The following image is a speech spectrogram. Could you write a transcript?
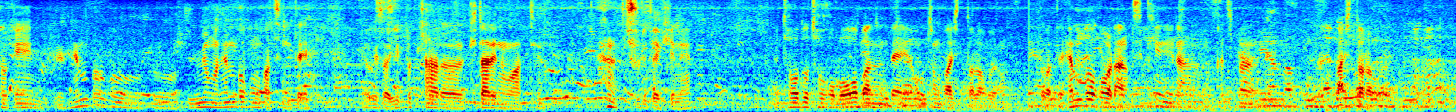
저게 그 햄버거 그 유명한 햄버거 같은데 여기서 이프타를 기다리는 것 같아요. 줄이 되게 기네요. 저도 저거 먹어봤는데 엄청 맛있더라고요. 그거 같아 햄버거랑 치킨이랑 같이 파는데 맛있더라고요.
